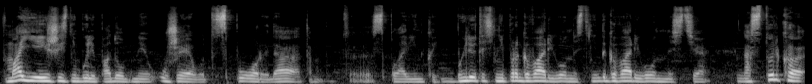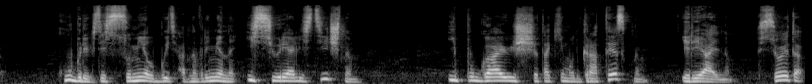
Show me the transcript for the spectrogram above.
в моей жизни были подобные уже вот споры, да, там вот, э, с половинкой. Были вот эти непроговоренности, недоговоренности. Настолько Кубрик здесь сумел быть одновременно и сюрреалистичным, и пугающе таким вот гротескным и реальным. Все это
